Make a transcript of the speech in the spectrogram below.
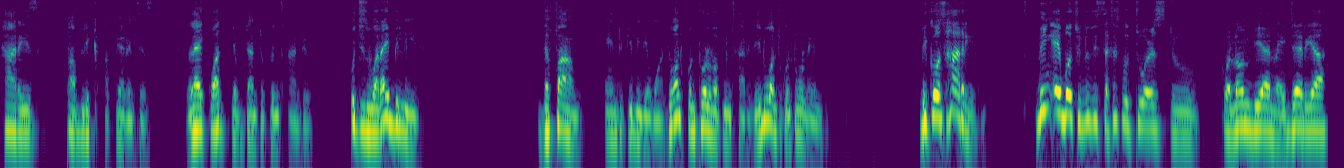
Harry's public appearances, like what they've done to Prince Andrew, which is what I believe the Firm and the media want. They want control over Prince Harry. They do want to control him. Because Harry, being able to do these successful tours to Colombia, Nigeria,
